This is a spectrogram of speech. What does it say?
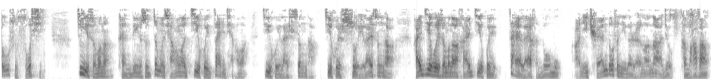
都是所喜，忌什么呢？肯定是这么强了，忌讳再强了，忌讳来生它，忌讳水来生它，还忌讳什么呢？还忌讳再来很多木啊，你全都是你的人了，那就很麻烦了。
